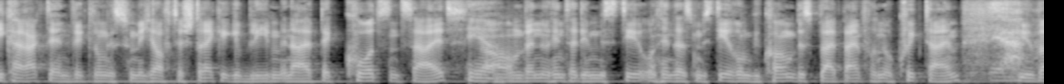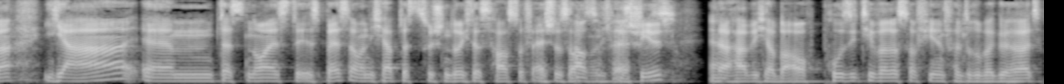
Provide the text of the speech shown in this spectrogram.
die Charakterentwicklung ist für mich auf der Strecke geblieben innerhalb der kurzen Zeit. Ja. Und wenn du hinter dem Mysterium hinter das Mysterium gekommen bist, bleibt einfach nur Quicktime ja. über. Ja, ähm, das Neueste ist besser und ich habe das zwischendurch das House of Ashes auch House noch nicht gespielt. Ja. Da habe ich aber auch Positiveres auf jeden Fall drüber gehört.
